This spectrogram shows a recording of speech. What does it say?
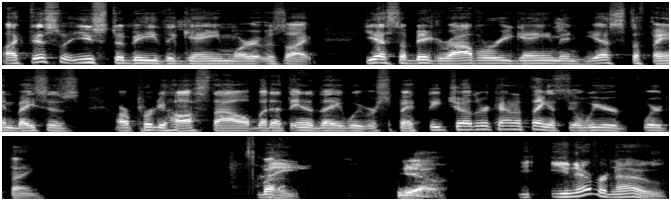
like this what used to be the game where it was like yes a big rivalry game and yes the fan bases are pretty hostile but at the end of the day we respect each other kind of thing it's a weird weird thing But- hey, yeah, y- you never know.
